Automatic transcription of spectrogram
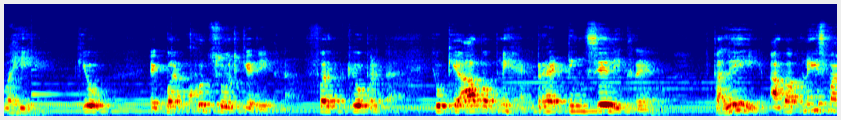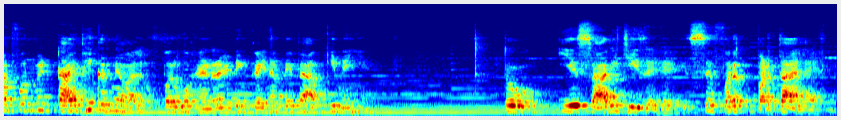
वही है। क्यों? एक बार खुद सोच के देखना, फ़र्क क्यों पड़ता है? क्योंकि आप अपनी हैंड राइटिंग से लिख रहे हो। भले ही आप अपने स्मार्टफ़ोन में टाइप ही करने वाले हो, पर वो हैंड राइटिंग कहीं ना कहीं पे आपकी नहीं है। तो ये सारी चीज़ें हैं, इससे फ़र्क पड़ता है लाइफ में।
